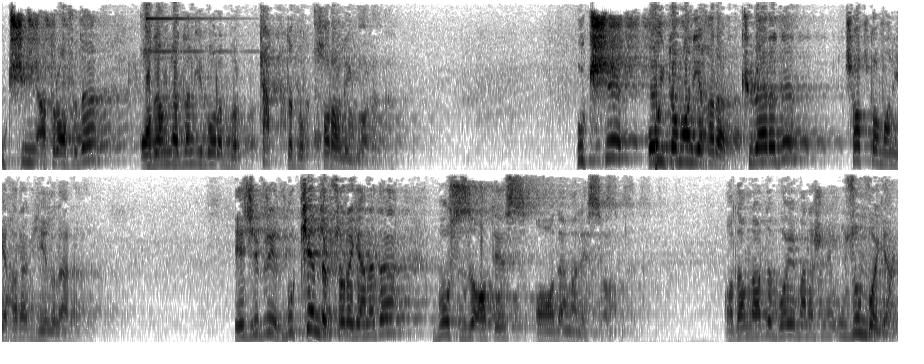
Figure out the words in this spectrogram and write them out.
U kishining atrofida odamlardan iborat bir katta bir qoralik bor edi. U kishi o'ng tomoniga qarab kular edi, chop tomoniga qarab yig'lar edi. E Jibril, bu kim?" deb so'raganida, "Bu sizni otangiz Odam alayhisalom" dedi. Odamlarda bo'yi mana shunday uzun bo'lgan.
